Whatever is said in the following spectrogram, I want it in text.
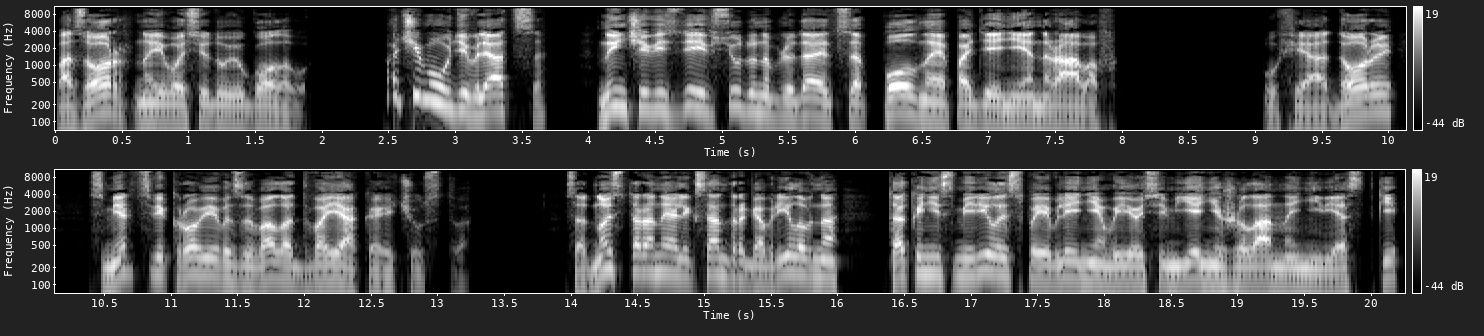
Позор на его седую голову. А чему удивляться? Нынче везде и всюду наблюдается полное падение нравов. У Феодоры смерть свекрови вызывала двоякое чувство. С одной стороны, Александра Гавриловна так и не смирилась с появлением в ее семье нежеланной невестки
